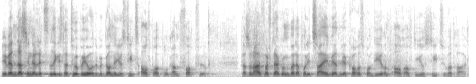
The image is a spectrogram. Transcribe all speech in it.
Wir werden das in der letzten Legislaturperiode begonnene Justizaufbauprogramm fortführen. Personalverstärkungen bei der Polizei werden wir korrespondierend auch auf die Justiz übertragen.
